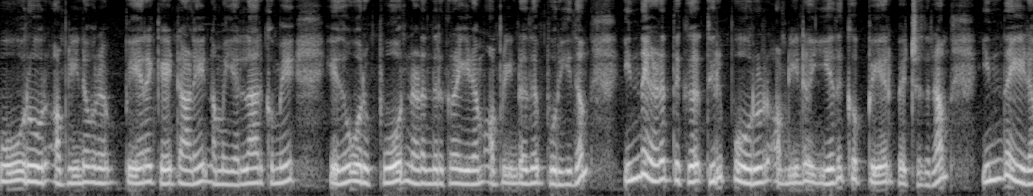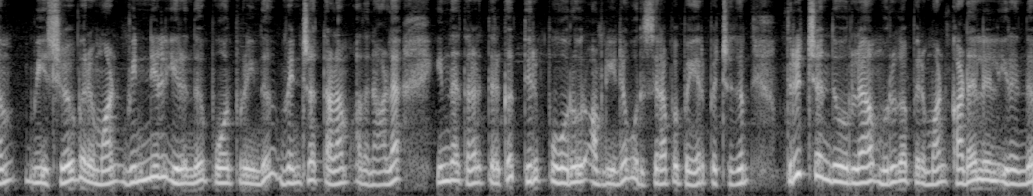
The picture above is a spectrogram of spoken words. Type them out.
போரூர் அப்படின்ற ஒரு பேரை கேட்டாலே நம்ம எல்லாருக்குமே ஏதோ ஒரு போர் நடந்திருக்கிற இடம் அப்படின்றது புரியுது. இந்த இடத்துக்கு திருப்போரூர் அப்படின்ற எதுக்கு பெயர் பெற்றதுன்னா இந்த இடம் சிவபெருமான் விண்ணில் இருந்து போர் புரிந்து வென்ற தலம். அதனால் இந்த தலத்திற்கு திருப்போரூர் அப்படின்ற ஒரு சிறப்பு பெயர் பெற்றது. திருச்செந்தூரில் முருகப்பெருமான் கடலில் இருந்து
